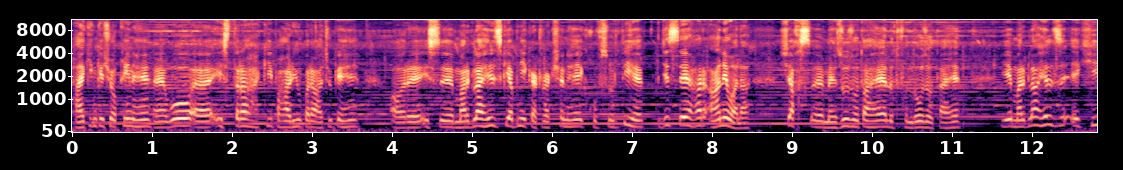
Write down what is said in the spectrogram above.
हाइकिंग के शौकीन हैं वो इस तरह की पहाड़ियों पर आ चुके हैं और इस मरगला हिल्स की अपनी एक अट्रैक्शन है, एक खूबसूरती है, जिससे हर आने वाला शख्स महजूज होता है लुफानंदोज़ होता है। ये मरगला हिल्स एक ही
